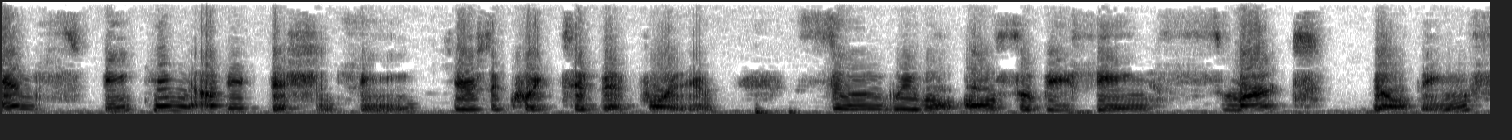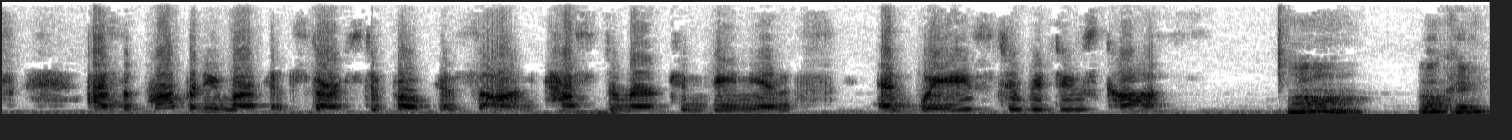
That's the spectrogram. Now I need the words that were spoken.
And speaking of efficiency, here's a quick tidbit for you. Soon we will also be seeing smart buildings as the property market starts to focus on customer convenience and ways to reduce costs. Ah, okay.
